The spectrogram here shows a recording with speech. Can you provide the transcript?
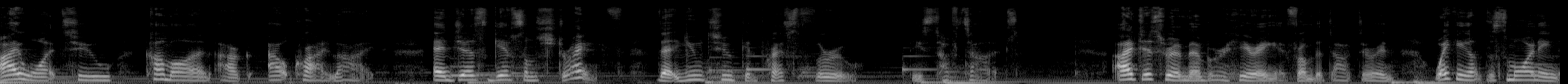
I want to come on our outcry line and just give some strength that you too can press through these tough times. I just remember hearing it from the doctor and waking up this morning.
